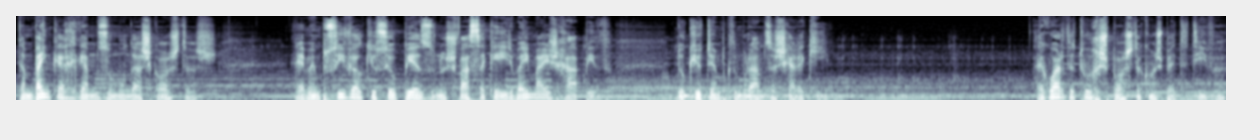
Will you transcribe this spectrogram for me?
também carregamos o mundo às costas, é bem possível que o seu peso nos faça cair bem mais rápido do que o tempo que demoramos a chegar aqui. Aguarda a tua resposta com expectativa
